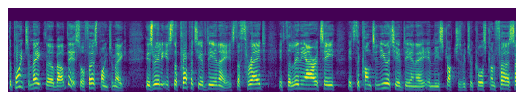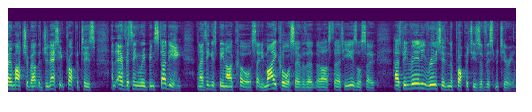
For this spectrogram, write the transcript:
The point to make, though, about this, or first point to make, is really it's the property of DNA. It's the thread, it's the linearity, it's the continuity of DNA in these structures, which of course confer so much about the genetic properties and everything we've been studying. And I think it's been our course, certainly my course over the, the last 30 years or so, has been really rooted in the properties of this material.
